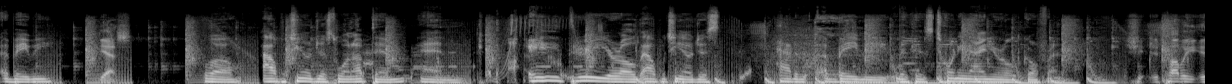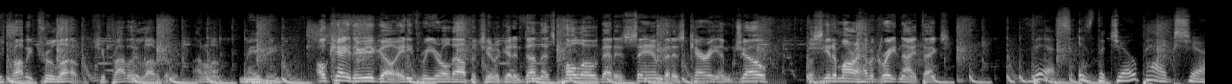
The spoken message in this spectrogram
a baby? Yes. Well, Al Pacino just went up to him, and 83 year old Al Pacino just had a, a baby with his 29 year old girlfriend. She, it's probably it's probably true love. She probably loves him. I don't know. Maybe. Okay, there you go. 83 year old Al Pacino getting done. That's Polo. That is Sam. That is Carrie. I'm Joe. We'll see you tomorrow. Have a great night. Thanks. This is the Joe Pag Show.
